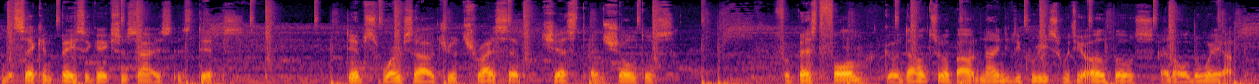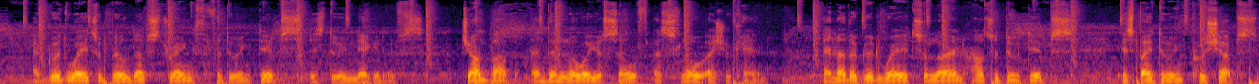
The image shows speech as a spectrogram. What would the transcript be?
The second basic exercise is dips. Dips works out your tricep, chest and shoulders. For best form, go down to about 90 degrees with your elbows and all the way up. A good way to build up strength for doing dips is doing negatives. Jump up and then lower yourself as slow as you can. Another good way to learn how to do dips is by doing push-ups,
